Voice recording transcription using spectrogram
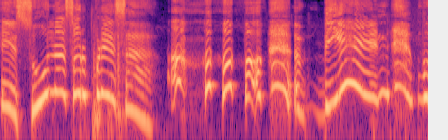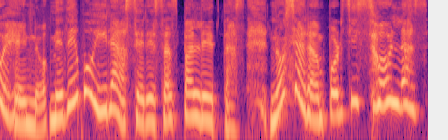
es una sorpresa. Bien. Bueno, me debo ir a hacer esas paletas. No se harán por sí solas.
